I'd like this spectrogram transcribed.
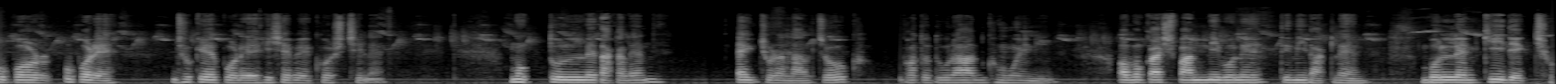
উপর, উপরে ঝুঁকে পড়ে হিসেবে খসছিলেন। মুখ তুললে তাকালেন। এক জোড়া লাল চোখ, গত দুরাত ঘুমোয়নি। অবকাশ পাননি বলে তিনি ডাকলেন। বললেন, কি দেখছ?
